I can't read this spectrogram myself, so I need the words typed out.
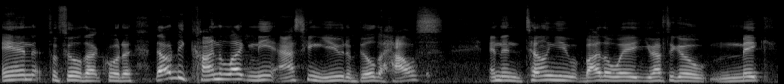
and fulfill that quota. That would be kind of like me asking you to build a house and then telling you, by the way, you have to go make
